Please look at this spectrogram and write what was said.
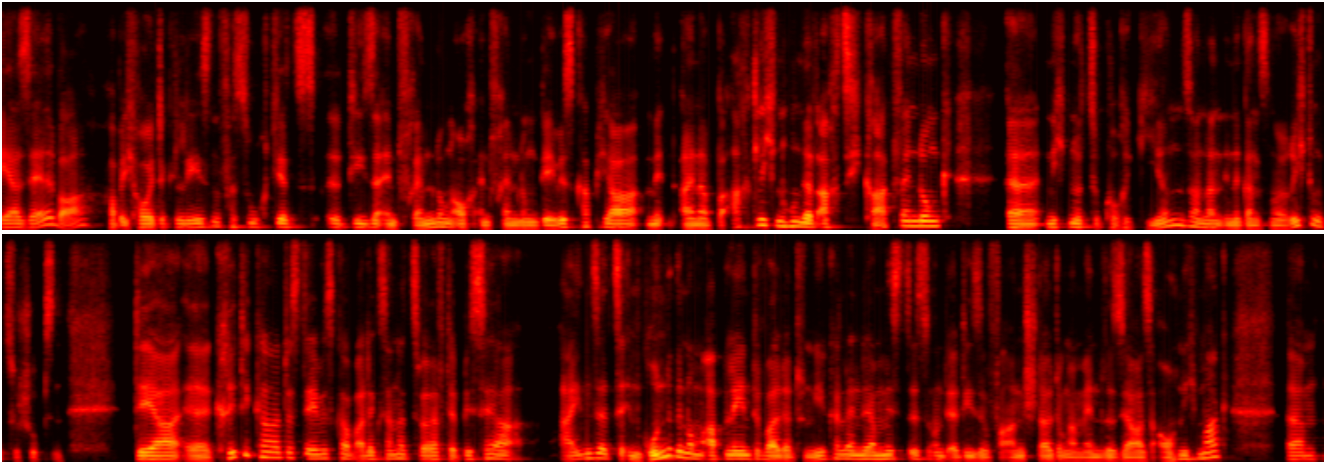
Er selber, habe ich heute gelesen, versucht jetzt äh, diese Entfremdung, auch Entfremdung Davis Cup, ja mit einer beachtlichen 180-Grad-Wendung äh, nicht nur zu korrigieren, sondern in eine ganz neue Richtung zu schubsen. Der äh, Kritiker des Davis Cup, Alexander Zverev, der bisher Einsätze im Grunde genommen ablehnte, weil der Turnierkalender Mist ist und er diese Veranstaltung am Ende des Jahres auch nicht mag, ähm,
